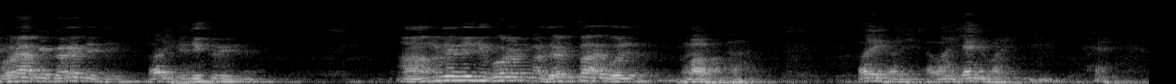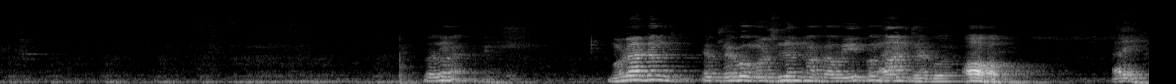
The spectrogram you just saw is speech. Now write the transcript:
ખોરાકી કરે દીધી દીકરીને. આ અમરેલીની કોર્ટમાં ઝટકા હે બોલે વાહ. હરી હરે. વાણી ક્યાંય ન મળે. પછી મુરાદમ એક થેગો મુસ્લિમમાં કહું એ પણ માન થેગો ઓહો. અરે.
